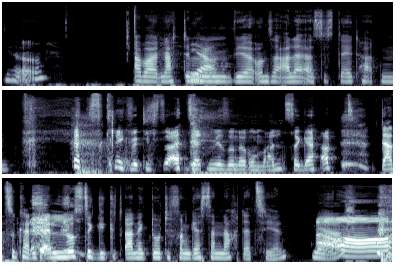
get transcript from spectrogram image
Ja. Aber nachdem ja. wir unser allererstes Date hatten, Das klingt wirklich so, als hätten wir so eine Romanze gehabt. Dazu kann ich eine lustige Anekdote von gestern Nacht erzählen. Ja. Oh,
